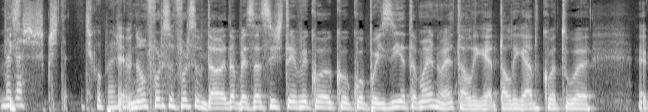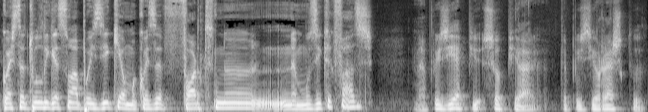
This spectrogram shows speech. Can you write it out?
Mas achas que. Está... Desculpa. É, Não, força, força. Está está a pensar se isto tem a ver com a, com a- com a poesia também, não é? Está ligado, está ligado com a tua com esta tua ligação à poesia, que é uma coisa forte no- na música que fazes. A poesia é sou pior, que a poesia eu rasgo tudo.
